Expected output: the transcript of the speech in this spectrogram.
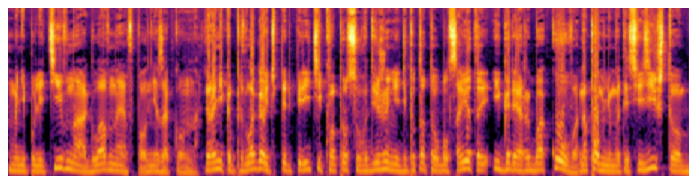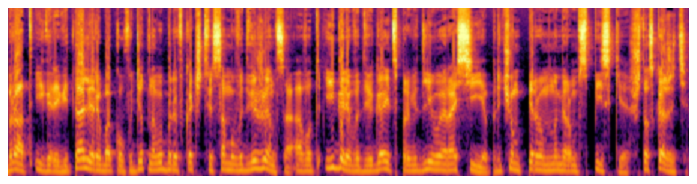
манипулятивно, а главное – вполне законно. Вероника, предлагаю теперь перейти к вопросу выдвижения депутата облсовета Игоря Рыбакова. Напомним в этой связи, что брат Игоря Виталий Рыбаков идет на выборы в качестве самовыдвиженца, а вот Игоря выдвигает «Справедливая Россия», причем первым номером в списке. Что скажете?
